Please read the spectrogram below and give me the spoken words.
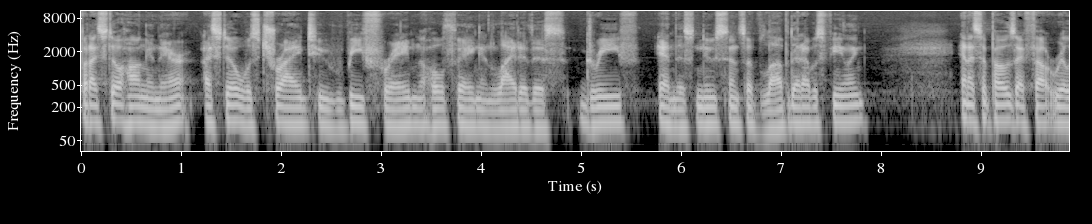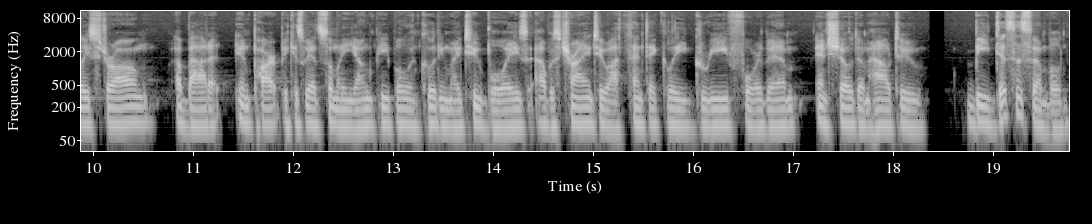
but I still hung in there. I still was trying to reframe the whole thing in light of this grief and this new sense of love that I was feeling. And I suppose I felt really strong about it in part because we had so many young people, including my two boys. I was trying to authentically grieve for them and show them how to be disassembled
